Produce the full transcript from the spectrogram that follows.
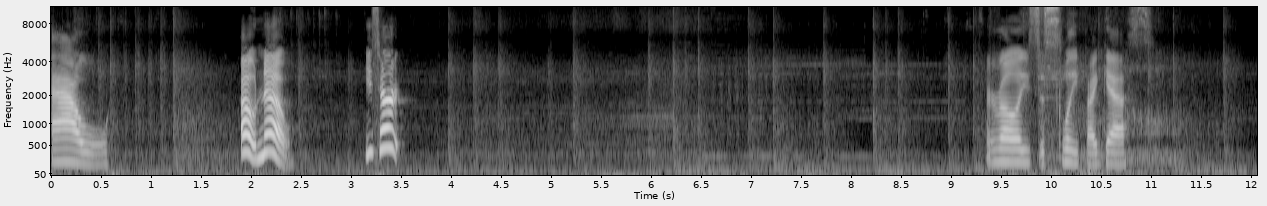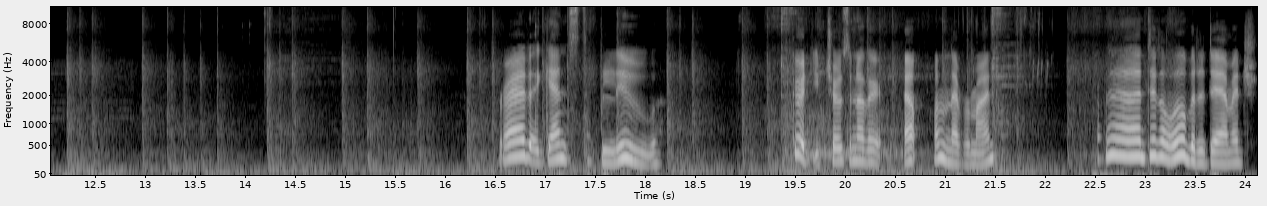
Ow. Oh, no. He's hurt. Or well, he's asleep, I guess. Red against blue. Good, you chose another... Oh, well, never mind. Uh, did a little bit of damage.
